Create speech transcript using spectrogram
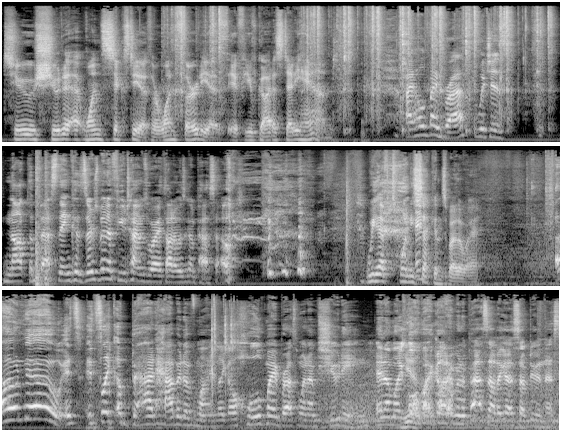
to shoot it at one sixtieth or one thirtieth if you've got a steady hand. I hold my breath, which is not the best thing because there's been a few times where I thought I was going to pass out. We have twenty seconds, by the way. oh no! It's it's like a bad habit of mine. Like I'll hold my breath when I'm shooting, and I'm like, Yeah. oh my god, I'm going to pass out. I got to stop doing this.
